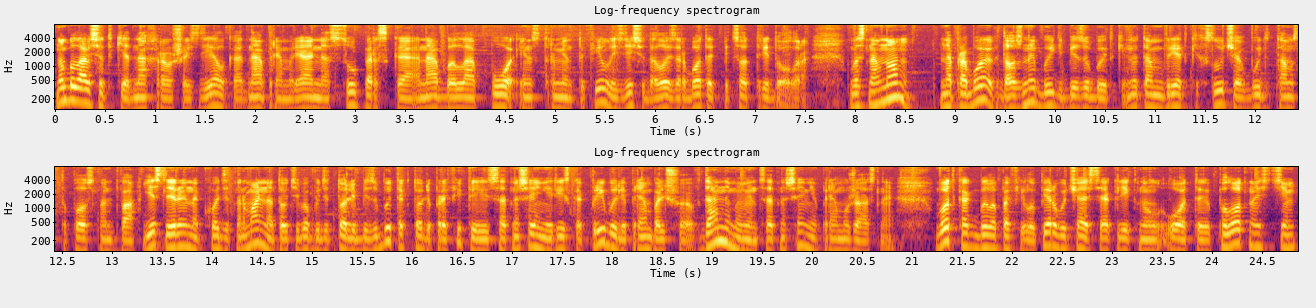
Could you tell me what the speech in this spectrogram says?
Но была все-таки одна хорошая сделка, одна прям реально суперская. Она была по инструменту фил, и здесь удалось заработать 503 доллара. В основном на пробоях должны быть без убытки, но там в редких случаях будет там стоп-лосс 0.2. Если рынок ходит нормально, то у тебя будет то ли без убыток, то ли профит, и соотношение риска к прибыли прям большое. В данный момент соотношение прям ужасное. Вот как было по филу. Первую часть я кликнул от плотности,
